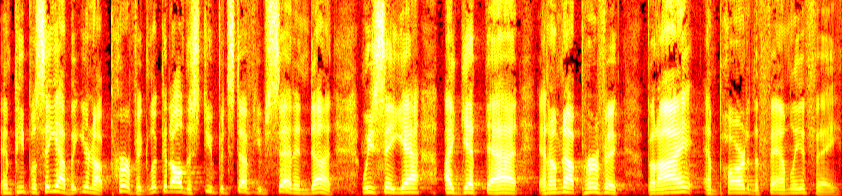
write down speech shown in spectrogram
And people say, Yeah, but you're not perfect. Look at all the stupid stuff you've said and done. We say, Yeah, I get that, and I'm not perfect, but I am part of the family of faith.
